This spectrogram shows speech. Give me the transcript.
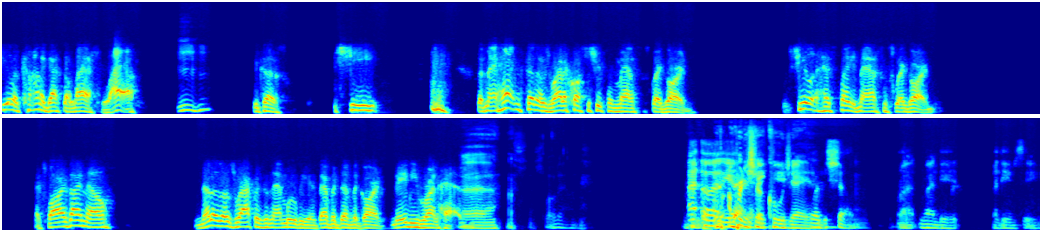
Sheila kind of got the last laugh Mm-hmm. because she, the Manhattan Center is right across the street from Madison Square Garden. Sheila has played Madison Square Garden. As far as I know, none of those rappers in that movie has ever done the Garden. Maybe Run has. Uh, let's slow down. I, I'm, uh, I'm yeah, pretty sure Cool J. for the show. Right, Run did. Run DMC.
